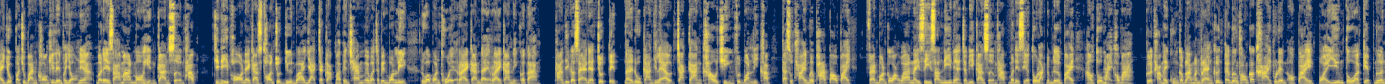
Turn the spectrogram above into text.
นยุคปัจจุบันของกิเลนพยองเนี่ยไม่ได้สามารถมองเห็นการเสริมทัพ ที่ดีพอในการสะท้อนจุดยืนว่าอยากจะกลับมาเป็นแชมป์ไม่ว่าจะเป็นบอลลีก หรือว่าบอลถ้วยรายการใดรายการหนึ่งก็ตามทางที่กระแสเนี่ยจุดติดในฤดูกาลที่แล้วจากการเข้าชิงฟุตบอลลีกครับ แต่สุดท้ายเมื่อพลาดเป้าไป แฟนบอลก็หวังว่าในซีซั่นนี้เนี่ยจะมีการเสริมทัพมาได้เสียตัวหลักเดิมๆไป เอาตัวใหม่เข้ามา เพื่อทำให้ขุนกำลังมันแรงขึ้น แต่เมืองทองก็ขายผู้เล่นออกไป ปล่อยยืมตัวเก็บเงิน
